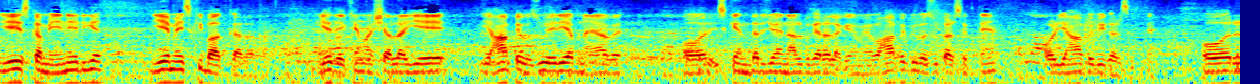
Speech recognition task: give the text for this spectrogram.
ये इसका मेन एरिया ये मैं इसकी बात कर रहा था। ये देखें, माशाल्लाह, ये यहाँ पे वज़ू एरिया बनाया हुआ है और इसके अंदर जो है नल वगैरह लगे हुए हैं। वहाँ पे भी वज़ू कर सकते हैं और यहाँ पे भी कर सकते हैं। और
